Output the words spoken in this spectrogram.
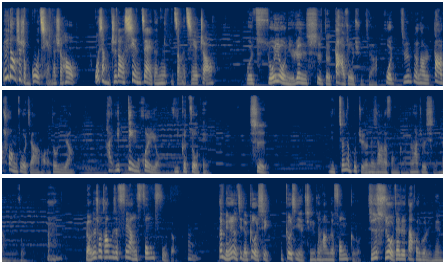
遇到这种过浅的时候，我想知道现在的你怎么接招。我所有你认识的大作曲家，或其实不讲他是大创作家，好了，都一样，他一定会有一个作品，是，你真的不觉得那是他的风格，但他就是写这样的作品，表示说他们是非常丰富的，嗯，但每个人有自己的个性，个性也形成他们的风格，只是所有在这个大风格里面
